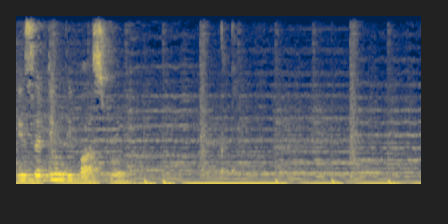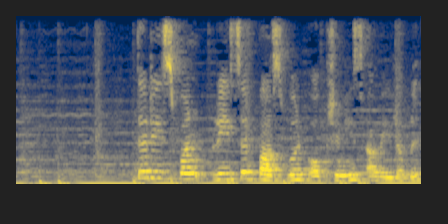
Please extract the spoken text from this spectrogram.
resetting the password. There is one reset password option is available.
